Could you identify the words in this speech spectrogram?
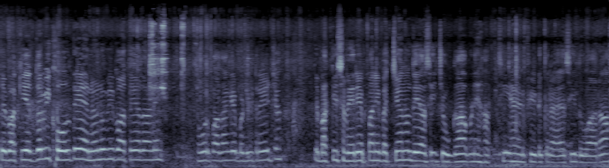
ਤੇ ਬਾਕੀ ਇੱਧਰ ਵੀ ਖੋਲਤੇ ਆ, ਇਹਨਾਂ ਨੂੰ ਵੀ ਪਾਤੇ ਆ ਦਾਣੇ। ਹੋਰ ਪਾ ਦਾਂਗੇ ਬੜੀ ਟਰੇ 'ਚ। ਤੇ ਬਾਕੀ ਸਵੇਰੇ ਆਪਾਂ ਨੇ ਬੱਚਿਆਂ ਨੂੰ ਦਿਆ ਸੀ ਚੋਗਾ, ਆਪਣੇ ਹੱਥੀ ਹੈਂਡ ਫੀਡ ਕਰਾਇਆ ਸੀ ਦੁਬਾਰਾ।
